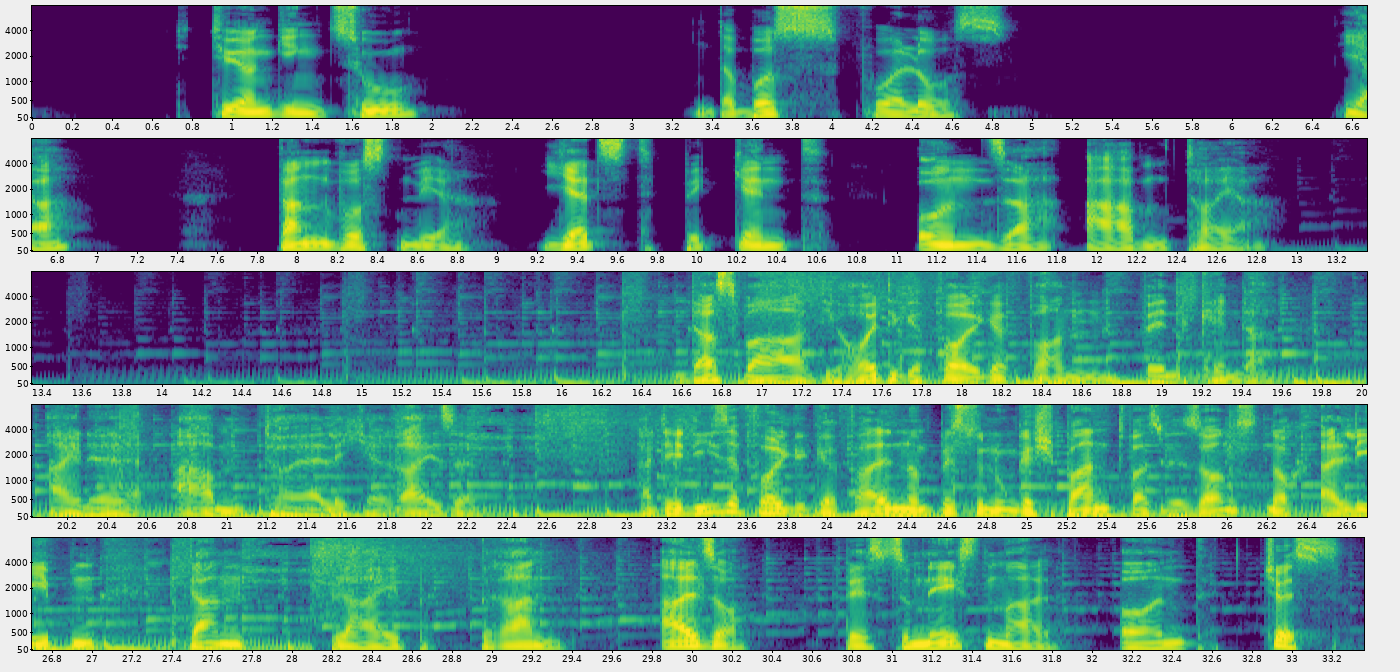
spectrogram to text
Die Türen gingen zu und der Bus fuhr los. Ja, dann wussten wir, jetzt beginnt unser Abenteuer. Das war die heutige Folge von Windkinder. Eine abenteuerliche Reise. Hat dir diese Folge gefallen und bist du nun gespannt, was wir sonst noch erleben, dann bleib dran. Also, bis zum nächsten Mal und tschüss.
